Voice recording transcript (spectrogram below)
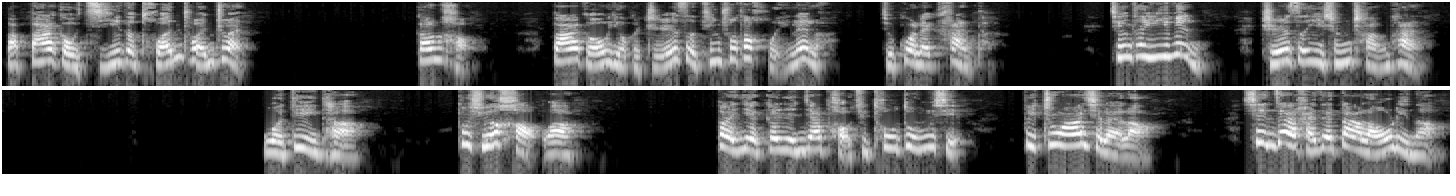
把八狗急得团团转。刚好，八狗有个侄子，听说他回来了，就过来看他。经他一问，侄子一声长叹：“我弟他不学好啊，半夜跟人家跑去偷东西，被抓起来了，现在还在大牢里呢。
